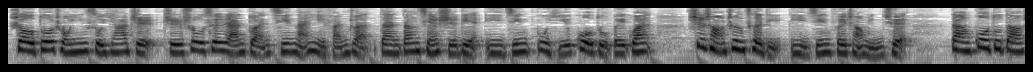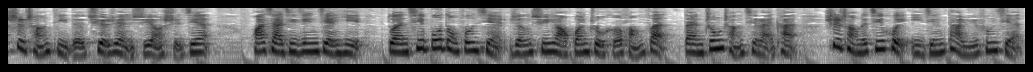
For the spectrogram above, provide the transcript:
受多重因素压制，指数虽然短期难以反转，但当前时点已经不宜过度悲观。市场政策底已经非常明确，但过渡到市场底的确认需要时间。华夏基金建议，短期波动风险仍需要关注和防范，但中长期来看，市场的机会已经大于风险，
